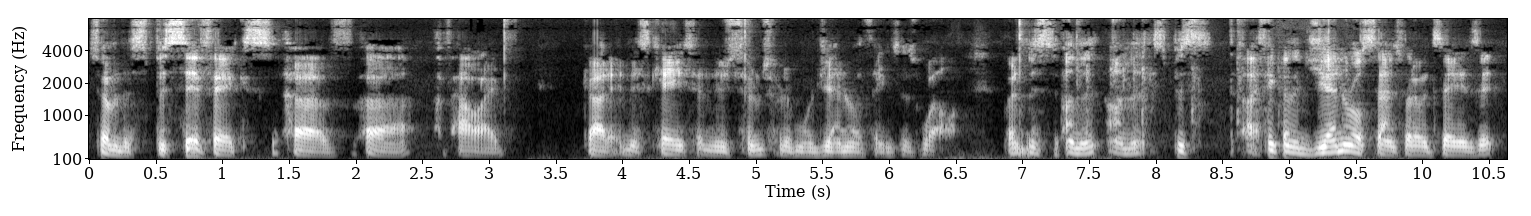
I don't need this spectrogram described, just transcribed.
some of the specifics of uh, of how I got it in this case, and there's some sort of more general things as well. But this on the on the I think on the general sense, what I would say is that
